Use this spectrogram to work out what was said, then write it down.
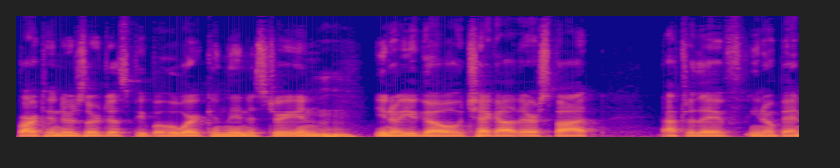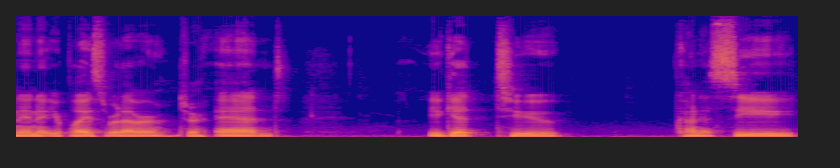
bartenders or just people who work in the industry and Mm-hmm. you know you go check out their spot after they've you know been in at your place or whatever Sure. and you get to kind of see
